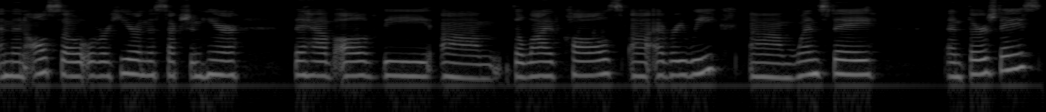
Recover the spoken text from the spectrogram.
and then also over here in this section here, they have all of the, um, the live calls uh, every week, um, Wednesday and Thursdays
